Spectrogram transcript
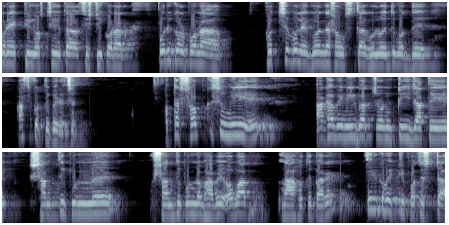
করে একটি অস্থিরতা সৃষ্টি করার পরিকল্পনা হচ্ছে বলে গোয়েন্দা সংস্থাগুলো ইতিমধ্যে আজ করতে পেরেছেন। অর্থাৎ সব কিছু মিলিয়ে আগামী নির্বাচনটি যাতে শান্তিপূর্ণ শান্তিপূর্ণভাবে অবাধ না হতে পারে। এরকম একটি প্রচেষ্টা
